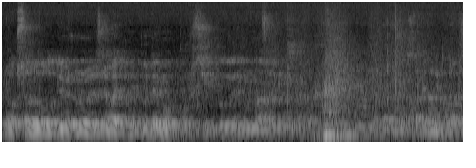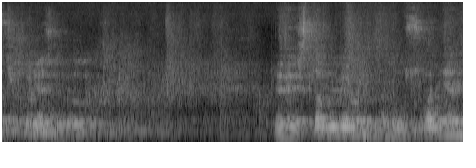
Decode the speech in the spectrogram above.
Ну, Оксану Володимирівну визивати не будемо, бо всі були на раді, так, все пояснювали. Е, Ставлю на голосування е,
